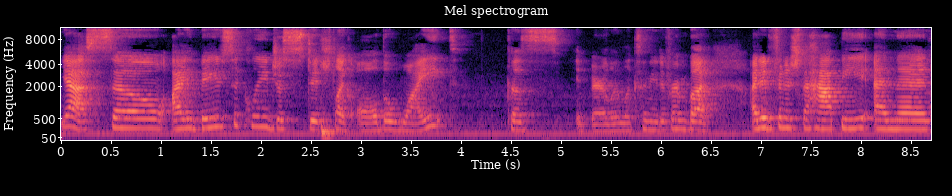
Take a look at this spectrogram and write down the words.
yeah, so I basically just stitched like all the white because it barely looks any different, but I did finish the happy and then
